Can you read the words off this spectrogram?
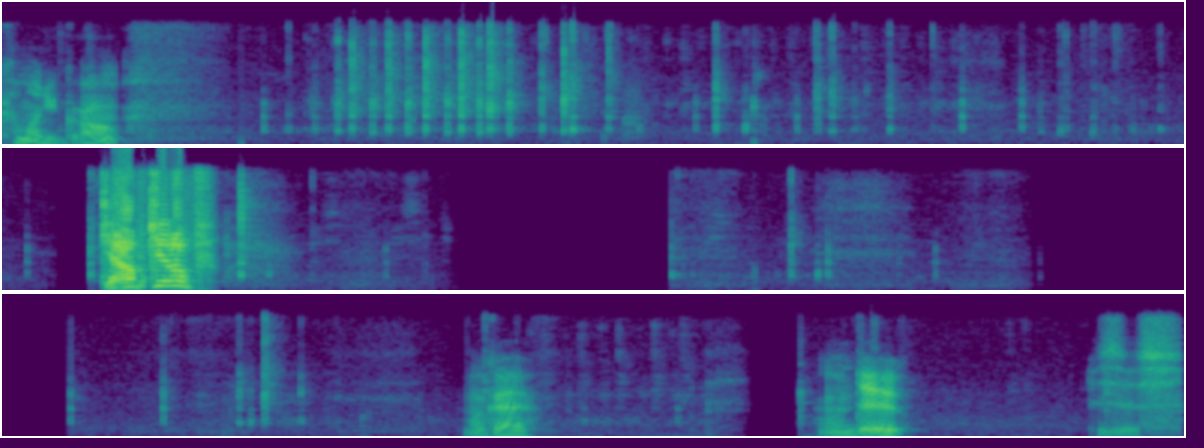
Come on, you grunt. Get up, get up! Okay. Undo. Is this?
